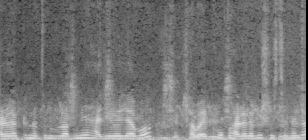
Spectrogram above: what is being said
আরও একটা নতুন ব্লগ নিয়ে হাজির হয়ে যাব। সবাই খুব ভালো থাকে, সুস্থ থাকো।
